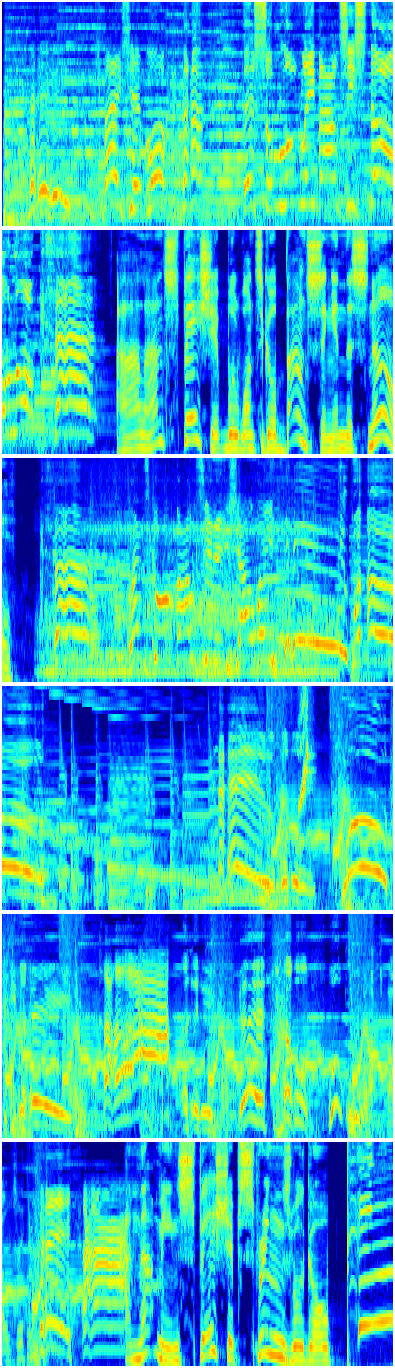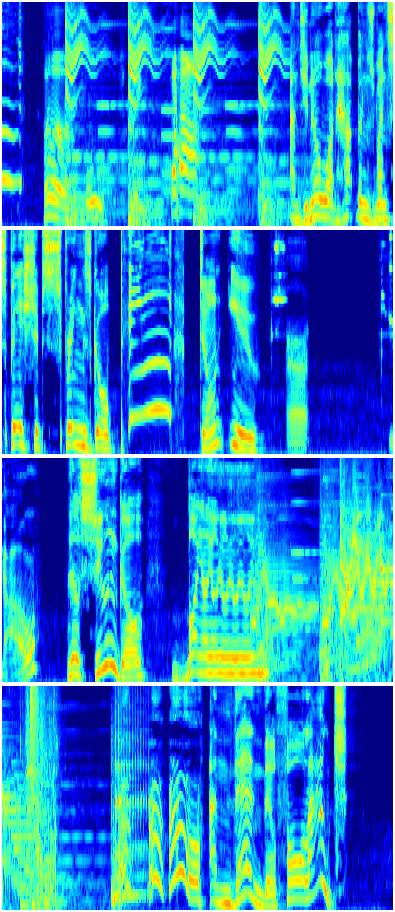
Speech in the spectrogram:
Hey, spaceship, look! There's some lovely bouncy snow, look! Alan's spaceship will want to go bouncing in the snow. Let's go bounce in it, shall we? Whoa! Hey! Woo! Hey! Ooh, ooh, that's bouncy. Hey! And that means spaceship springs will go ping. Oh, spring. And you know what happens when spaceship springs go ping? Don't you? Uh, no. They'll soon go and then they'll fall out.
